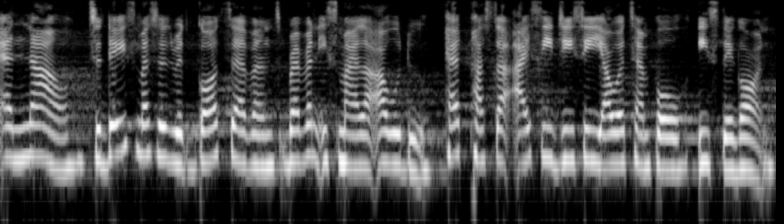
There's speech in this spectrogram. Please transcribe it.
And now, today's message with God's servant, Reverend Ismaila Awudu, Head Pastor ICGC Yahweh Temple, East Legon.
